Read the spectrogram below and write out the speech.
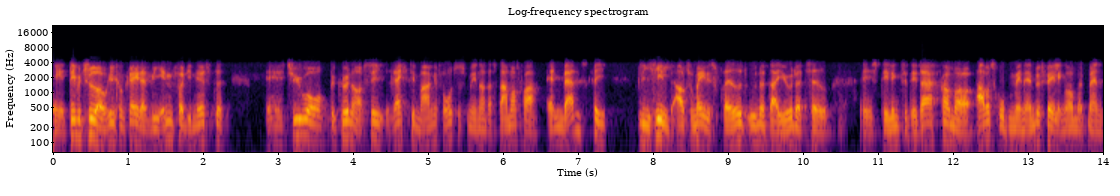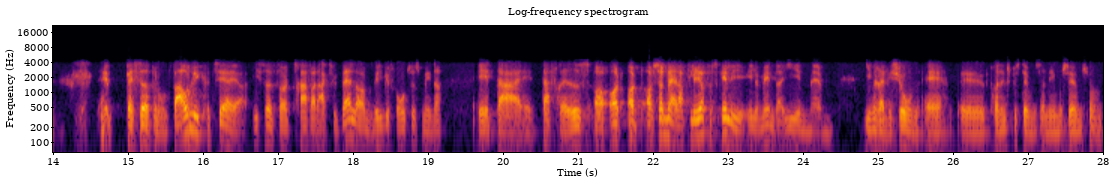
Øh, det betyder jo helt konkret, at vi inden for de næste øh, Øh, 20 år begynder at se rigtig mange fortidsminder, der stammer fra 2. verdenskrig, blive helt automatisk fredet, uden at der i øvrigt er taget øh, stilling til det. Der kommer arbejdsgruppen med en anbefaling om, at man øh, baseret på nogle faglige kriterier, i stedet for at træffe et aktivt valg om, hvilke fortidsminder der, der fredes. Og, og, og, og sådan er der flere forskellige elementer i en, i en revision af øh, fredningsbestemmelserne i museumsloven.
